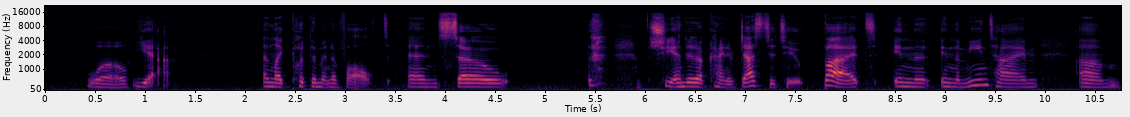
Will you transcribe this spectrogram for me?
Whoa. yeah. And like put them in a vault. And so she ended up kind of destitute. But in the in the meantime, um,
